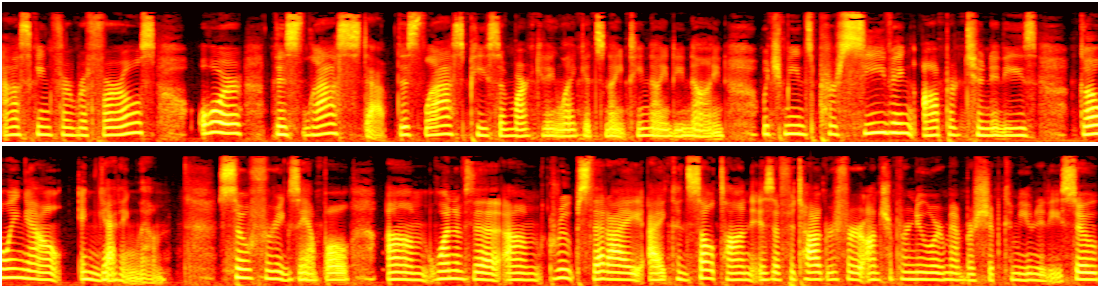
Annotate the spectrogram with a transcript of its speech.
asking for referrals or this last step, this last piece of marketing like it's 1999, which means perceiving opportunities going out and getting them. So, for example, um, one of the um, groups that I, I consult on is a photographer entrepreneur membership community. So,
